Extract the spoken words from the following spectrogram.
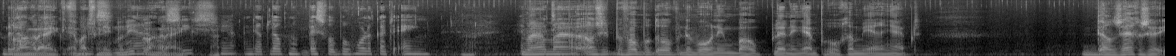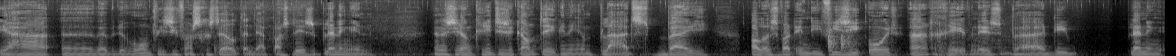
belangrijk, en wat vind ik nog niet belangrijk. Precies, ja. En dat loopt nog best wel behoorlijk uiteen. Ja. Maar, maar als je het bijvoorbeeld over de woningbouwplanning en programmering hebt dan zeggen ze, ja, uh, we hebben de woonvisie vastgesteld en daar past deze planning in. En als je dan kritische kanttekeningen plaatst bij alles wat in die visie ooit aangegeven is, waar die planning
